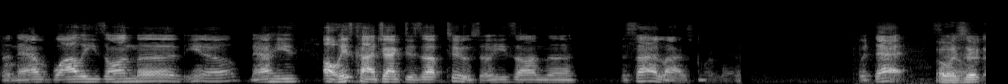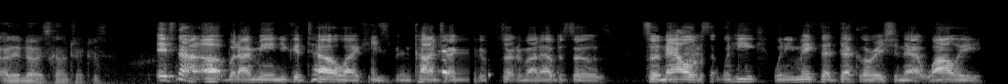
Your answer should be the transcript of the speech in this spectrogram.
so now while he's on the, you know, now he's oh his contract is up too, so he's on the the sidelines for a minute. With that. Oh, is it? I didn't know his contract was. It's not up, but I mean you could tell like he's been contracted for a certain amount of episodes. So now all of a sudden when he when he makes that declaration that Wally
